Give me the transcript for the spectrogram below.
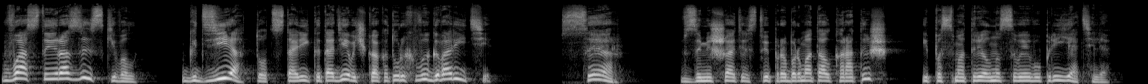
Вас-то и разыскивал! Где тот старик и та девочка, о которых вы говорите?» «Сэр!» — в замешательстве пробормотал коротыш — и посмотрел на своего приятеля –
